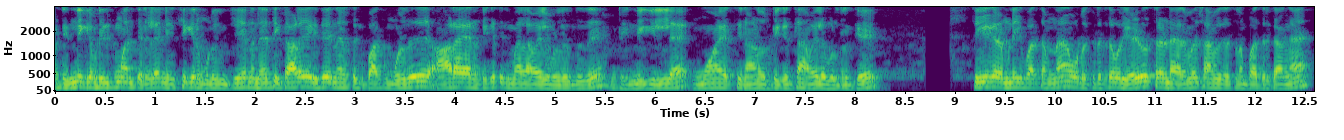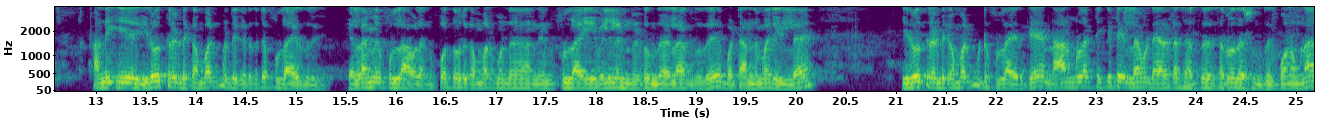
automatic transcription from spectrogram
பட் இன்றைக்கி அப்படி இருக்குமான்னு தெரியல. இன்னைக்கு சீக்கிரம் முடிஞ்சிச்சு. ஏன்னா நேற்று காலையில் இதே நேரத்துக்கு பார்க்கும்பொழுது ஆறாயிரம் டிக்கெட்டுக்கு மேலே அவைலபிள் இருந்தது. பட் இன்றைக்கி இல்லை. மூவாயிரத்தி நானூறு டிக்கெட் தான் அவைலபிள் இருக்குது திங்கக்கிழமை அன்றைக்கி பார்த்தோம்னா ஒரு கிட்டத்தட்ட ஒரு எழுபத்தி ரெண்டாயிரம் பேர் சாமி தரிசனம் பார்த்துருக்காங்க. அன்றைக்கி இருபத்தி ரெண்டு கம்பார்ட்மெண்ட்டு கிட்டத்தட்ட ஃபுல்லாக இருந்திருக்கு எல்லாமே ஃபுல்லாக ஆகலை. முப்பத்தொரு கம்பார்ட்மெண்ட் ஃபுல்லாகி வெளியில் நின்றுட்டு இருந்ததெல்லாம் இருந்தது. பட் அந்த மாதிரி இல்லை. இருபத்தி ரெண்டு கம்பார்ட்மெண்ட் ஃபுல்லாக இருக்குது நார்மலாக டிக்கெட்டே இல்லாமல் டேரெக்டாக சர்வ சர்வதர்ஷனத்துக்கு போனோம்னா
